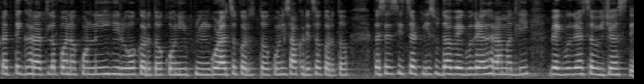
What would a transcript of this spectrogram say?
प्रत्येक घरातलं पण कोणी हिरवं करतं कोणी गुळाचं करतं कोणी साखरेचं करतं. तसेच ही चटणीसुद्धा वेगवेगळ्या घरामधली वेगवेगळ्या चवीची असते.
